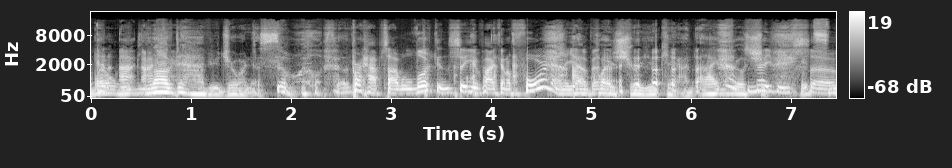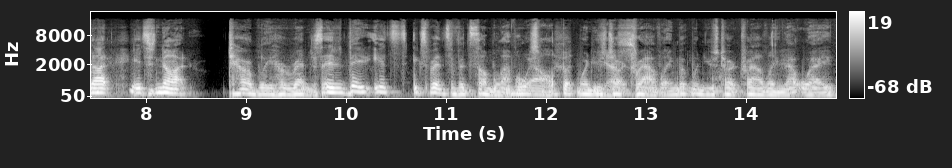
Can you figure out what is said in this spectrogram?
Well, and I- we'd I- love to have you join us. perhaps I will look and see if I can afford any I'm of it. quite sure you can. I will. sure- Maybe It's so. not. It's not terribly horrendous. It, they, it's expensive at some level. Well, but when you start traveling, but when you start traveling that way,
